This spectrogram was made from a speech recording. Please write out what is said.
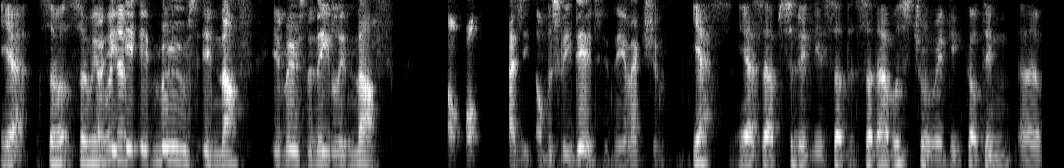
Yeah. So so, so it, have... it, moves enough. It moves the needle enough, as it obviously did in the election. Yes. Yes. Absolutely. So so that was true. It got him uh,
